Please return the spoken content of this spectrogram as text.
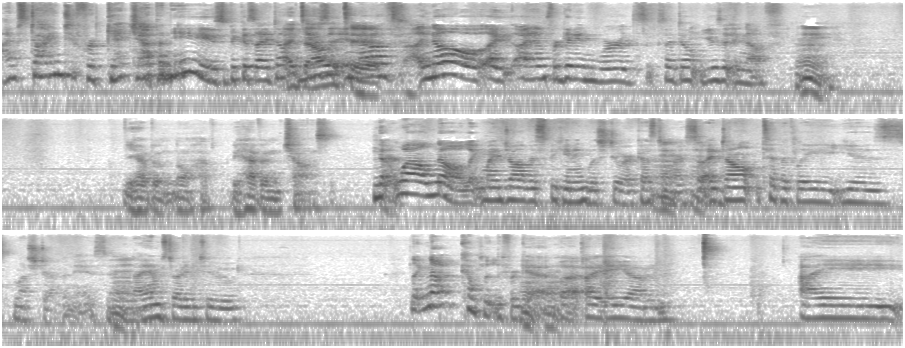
I'm starting to forget Japanese because I don't I use it it. enough. I know. I, I am forgetting words because I don't use it enough. Mm. You haven't no have we haven't chance No, here? well, no. Like my job is speaking English to our customers, Mm, so mm. I don't typically use much Japanese, and Mm. I am starting to, like, not completely forget, Mm, mm. but I, um, I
